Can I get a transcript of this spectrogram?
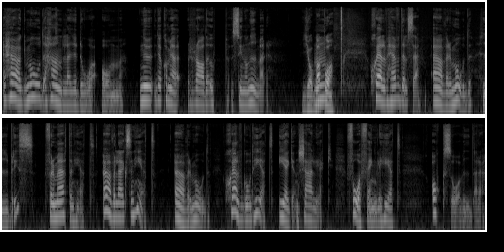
högmod handlar ju då om, nu, nu kommer jag rada upp synonymer. Jobba mm. på. Självhävdelse, övermod, hybris, förmätenhet, överlägsenhet, övermod, självgodhet, egenkärlek, fåfänglighet och så vidare.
